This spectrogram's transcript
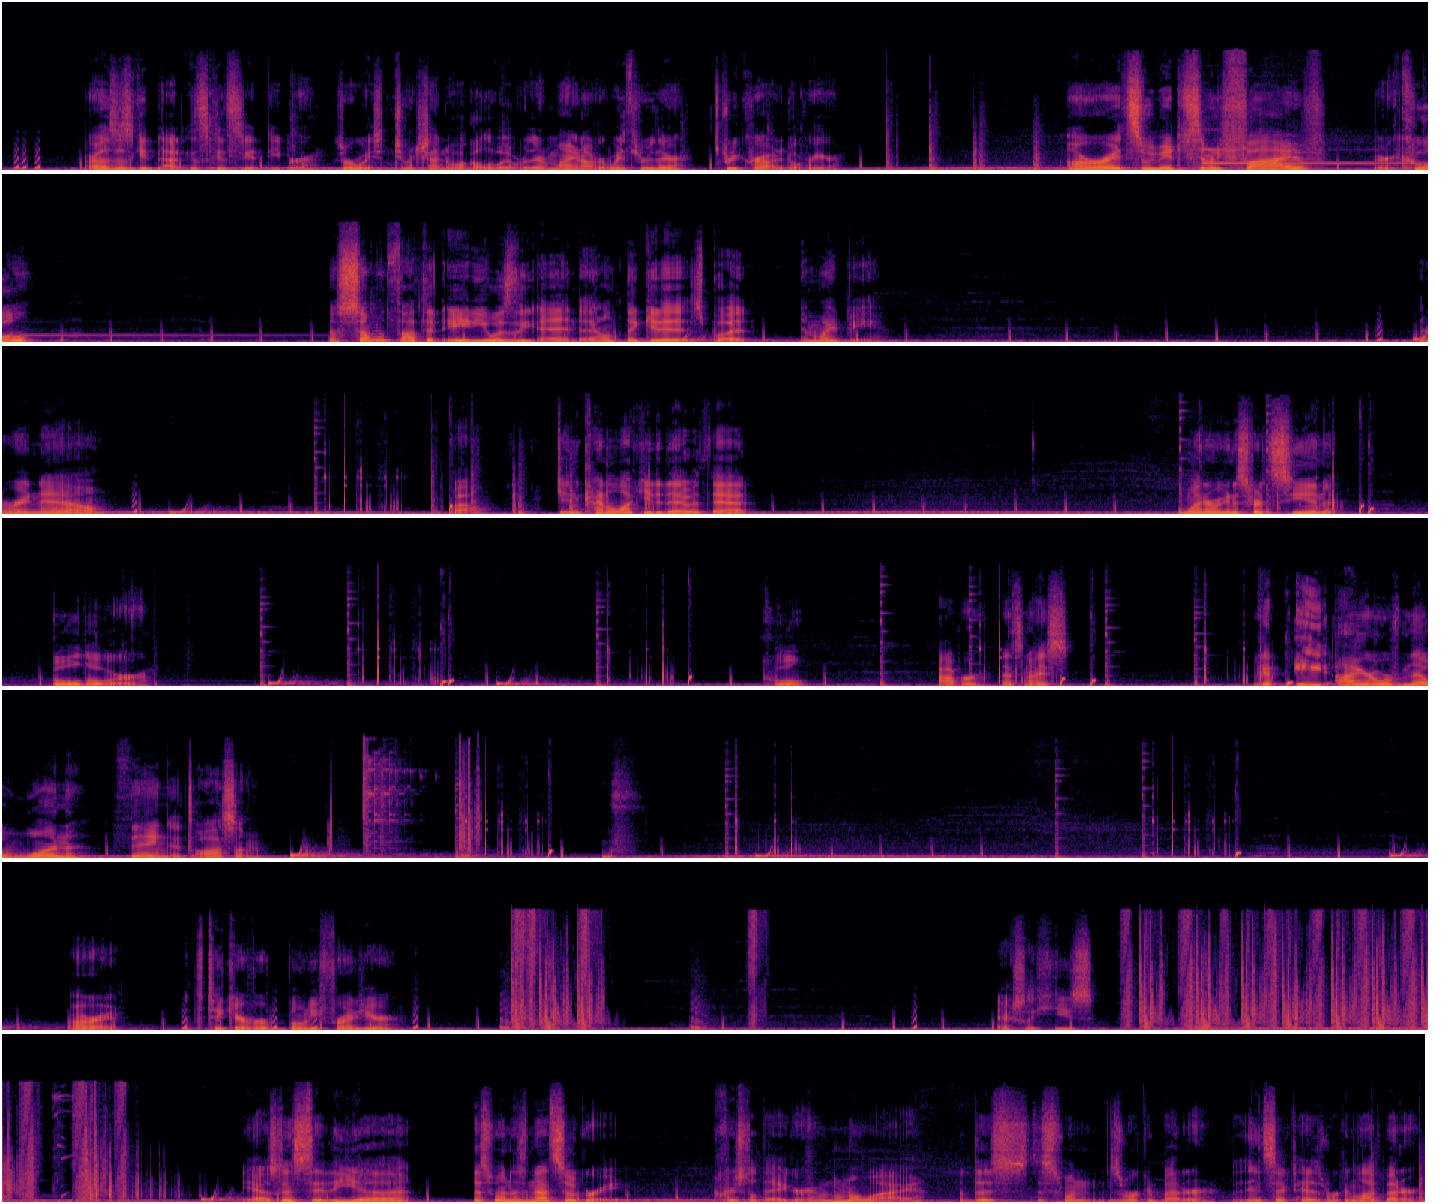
All right, let's just get that. Let's, let's get deeper. We're wasting too much time to walk all the way over there and mine all our way through there. It's pretty crowded over here. All right, so we made it to 75. Very cool. Now, someone thought that 80 was the end. I don't think it is, but it might be. And right now, wow, getting kind of lucky today with that. When are we gonna start seeing gold ore? Cool. Copper, that's nice. We got eight iron ore from that one thing. That's awesome. All right, let's take care of our bony friend here. Actually, he's I was gonna say the uh, this one is not so great. Crystal dagger. I don't know why, but this this one is working better. The insect head is working a lot better.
